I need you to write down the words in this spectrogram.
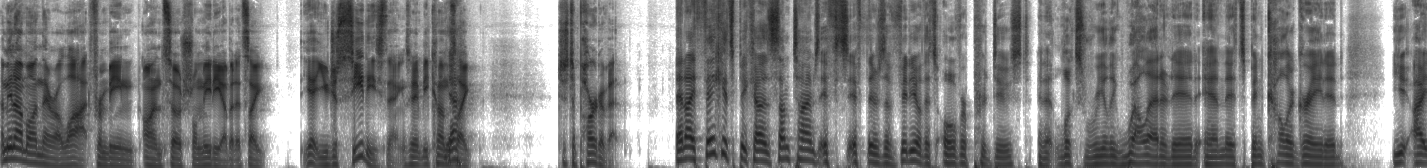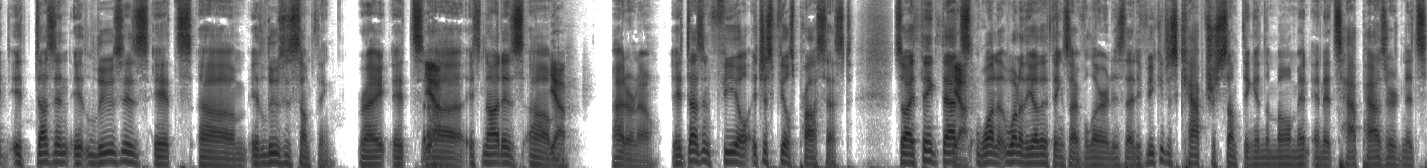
I mean I'm on there a lot from being on social media, but it's like yeah, you just see these things and it becomes Yeah. like just a part of it. And I think it's because sometimes if if there's a video that's overproduced and it looks really well edited and it's been color graded, you, I it doesn't it loses its um it loses something right. It's Yeah. uh it's not as um Yeah. I don't know. It doesn't feel. It just feels processed. So I think that's one one of the other things I've learned is that if you can just capture something in the moment and it's haphazard and it's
